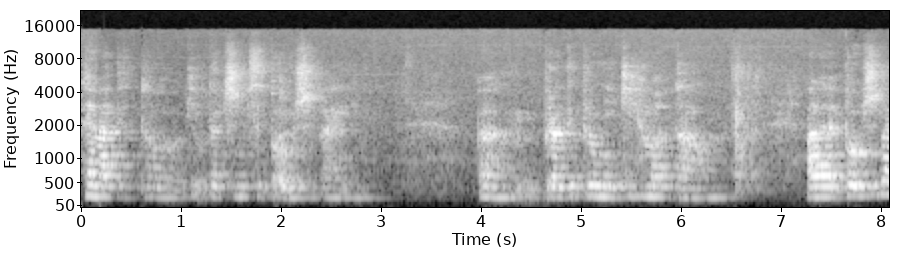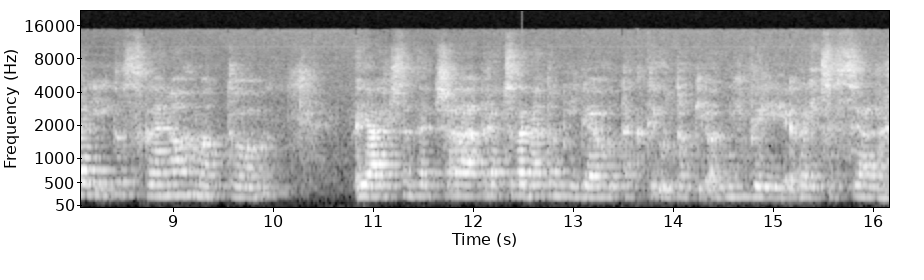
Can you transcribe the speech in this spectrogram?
hematitu ti útočníci používají pro ty průniky hmotou. Ale používají i tu sklenou hmotu. Já, když jsem začala pracovat na tom videu, tak ty útoky od nich byly velice silné.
